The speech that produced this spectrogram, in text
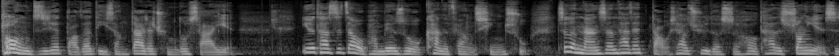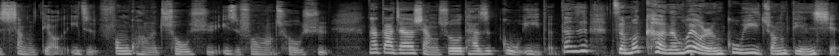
砰，直接倒在地上，大家全部都傻眼。因为他是在我旁边的时候，我看得非常清楚。这个男生他在倒下去的时候，他的双眼是上吊的，一直疯狂的抽搐，一直疯狂抽搐。那大家想说他是故意的，但是怎么可能会有人故意装癫痫？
